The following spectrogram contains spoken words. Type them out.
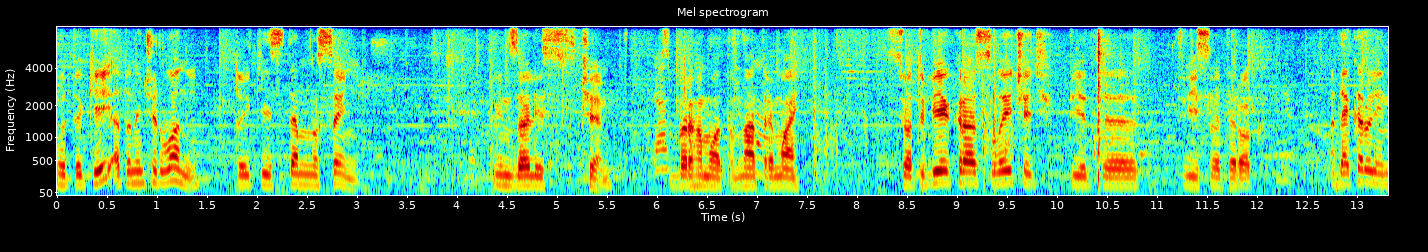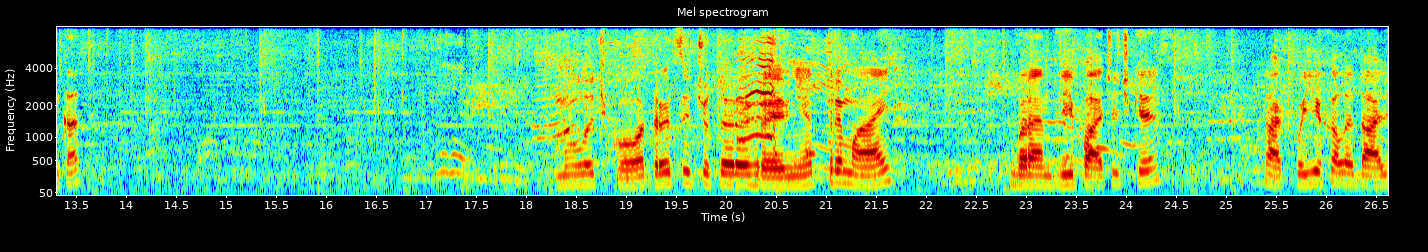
Отакий, а то не червоний, то якийсь темно-синій. Він взагалі з чим? З бергамотом. На, тримай. Все, тобі якраз личить під е, твій свитерок. А де Каролінка? Молочко 34 гривні. Тримай. Беремо дві пачечки. Так, поїхали далі.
